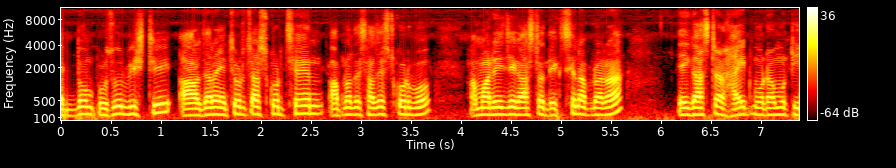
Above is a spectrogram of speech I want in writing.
একদম প্রচুর বৃষ্টি, আর যারা এঁচড় চাষ করছেন, আপনাদের সাজেস্ট করব, আমার এই যে গাছটা দেখছেন আপনারা, এই গাছটার হাইট মোটামুটি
